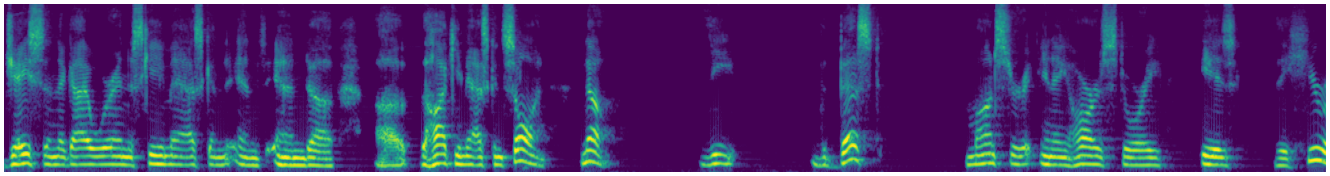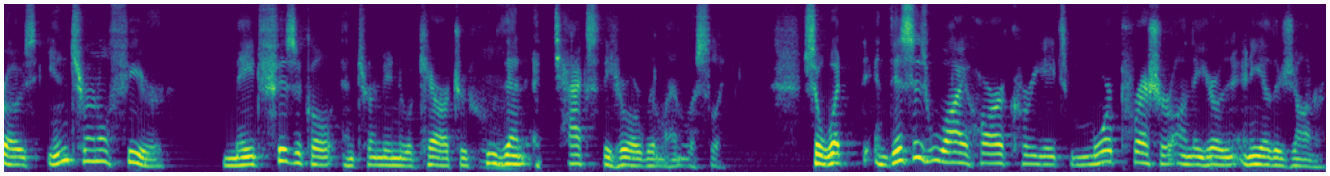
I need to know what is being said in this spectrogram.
Jason, the guy wearing the ski mask and and and uh, uh, the hockey mask and so on. No, the the best monster in a horror story is the hero's internal fear made physical and turned into a character who mm. then attacks the hero relentlessly. So what and this is why horror creates more pressure on the hero than any other genre.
